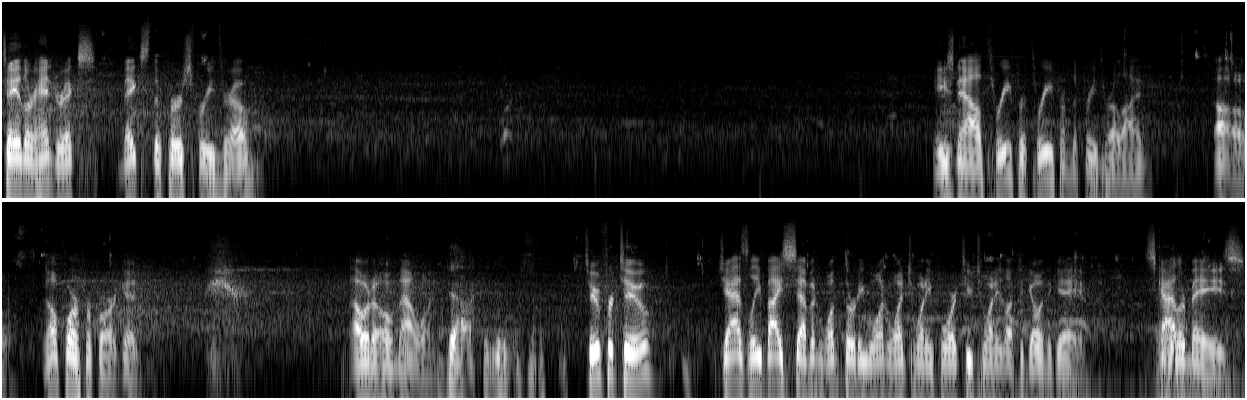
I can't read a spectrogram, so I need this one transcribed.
Taylor Hendricks makes the first free throw. He's now three for three from the free throw line. Uh oh. No, four for four. Good. I would have owned that one. Yeah. two for two. Jazz lead by seven, 131, 124, 220 left to go in the game. Skylar Mays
